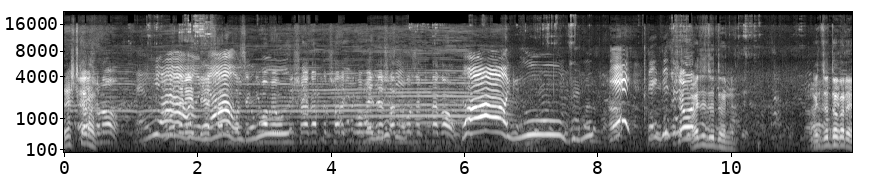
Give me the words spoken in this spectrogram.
রেস্ট করো কীভাবে? 1971 সালে কীভাবে দেশ স্বাধীন করছে একটু দেখাও। ওই যে যুদ্ধ ওই যুদ্ধ করে!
